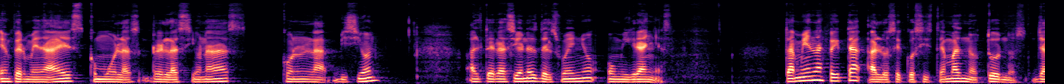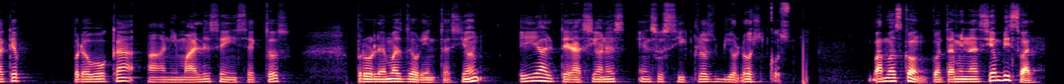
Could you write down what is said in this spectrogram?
enfermedades como las relacionadas con la visión, alteraciones del sueño o migrañas. También afecta a los ecosistemas nocturnos, ya que provoca a animales e insectos problemas de orientación y alteraciones en sus ciclos biológicos. Vamos con contaminación visual.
